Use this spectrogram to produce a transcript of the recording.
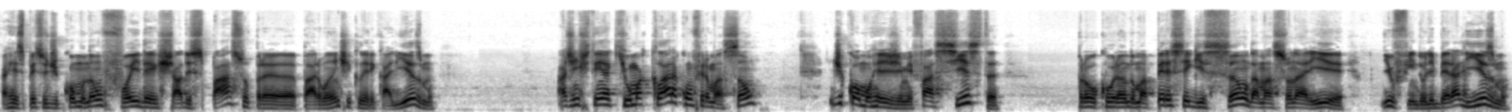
a respeito de como não foi deixado espaço pra, para o anticlericalismo, a gente tem aqui uma clara confirmação de como o regime fascista, procurando uma perseguição da maçonaria e o fim do liberalismo,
